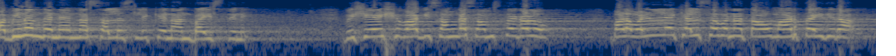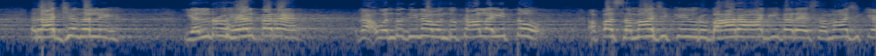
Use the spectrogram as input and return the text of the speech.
ಅಭಿನಂದನೆಯನ್ನ ಸಲ್ಲಿಸಲಿಕ್ಕೆ ನಾನು ಬಯಸ್ತೀನಿ. ವಿಶೇಷವಾಗಿ ಸಂಘ ಸಂಸ್ಥೆಗಳು ಬಹಳ ಒಳ್ಳೆ ಕೆಲಸವನ್ನ ತಾವು ಮಾಡ್ತಾ ಇದ್ದೀರಾ? ರಾಜ್ಯದಲ್ಲಿ ಎಲ್ಲರೂ ಹೇಳ್ತಾರೆ ಒಂದು ದಿನ ಒಂದು ಕಾಲ ಇತ್ತು. ಅಪ್ಪ, ಸಮಾಜಕ್ಕೆ ಇವರು ಭಾರ ಆಗಿದ್ದಾರೆ, ಸಮಾಜಕ್ಕೆ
